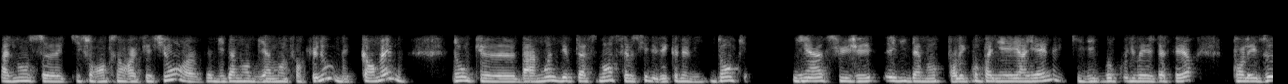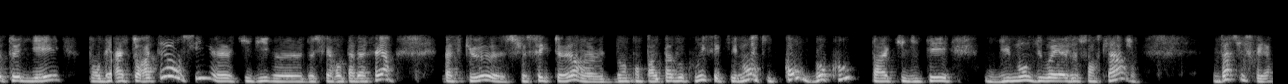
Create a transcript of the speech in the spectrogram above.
annoncent euh, qu'ils sont rentrés en récession, euh, évidemment bien moins fort que nous, mais quand même. Donc, bah, moins de déplacements, c'est aussi des économies. Donc, il y a un sujet, évidemment, pour les compagnies aériennes qui vivent beaucoup du voyage d'affaires, pour les hôteliers, pour des restaurateurs aussi euh, qui vivent euh, de ces repas d'affaires, parce que ce secteur euh, dont on ne parle pas beaucoup, effectivement, et qui compte beaucoup dans l'activité du monde du voyage au sens large, va souffrir,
